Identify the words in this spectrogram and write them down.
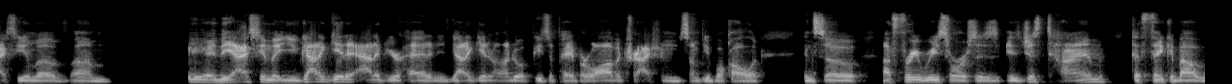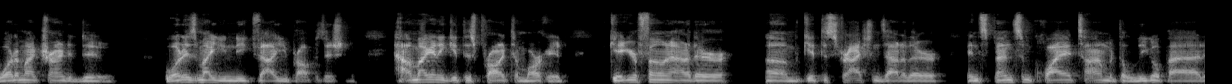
axiom of um, the axiom that you've got to get it out of your head and you've got to get it onto a piece of paper. Law of attraction, some people call it. And so, a free resource is, is just time to think about what am I trying to do? What is my unique value proposition? How am I going to get this product to market? Get your phone out of there, um, get distractions out of there, and spend some quiet time with the legal pad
